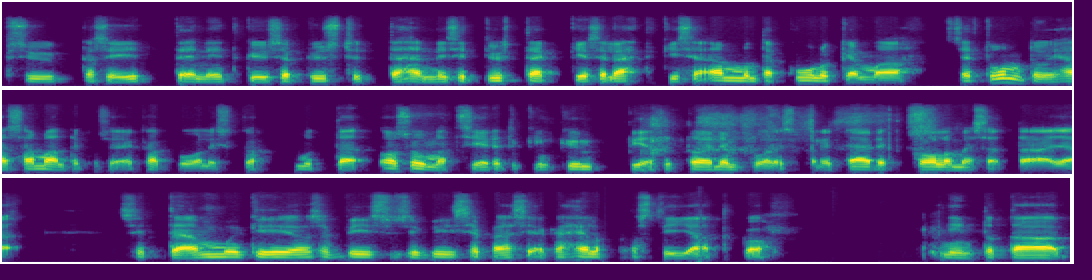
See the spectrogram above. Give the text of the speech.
psyykkasi itse, niin että kyllä se pystyt tähän, niin sitten yhtäkkiä se lähtikin se ammunta kulkemaan. Se tuntui ihan samalta kuin se eka puolisko, mutta osumat siirtyikin kymppiä, se toinen puolisko oli täydet 300 ja sitten ammuinkin jo se 595 ja pääsi aika helposti jatkoon. Niin tota,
